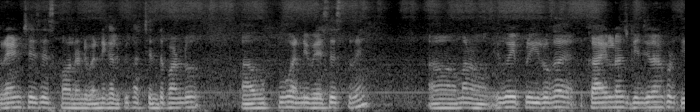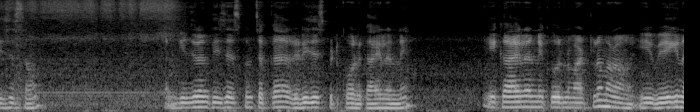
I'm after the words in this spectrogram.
గ్రైండ్ చేసేసుకోవాలండి. ఇవన్నీ కలిపి ఆ చింతపండు ఆ ఉప్పు అన్నీ వేసేసుకుని మనం ఇగో ఇప్పుడు ఈరోగా కాయల్లోంచి గింజలను కూడా తీసేస్తాం. గింజలను తీసేసుకుని చక్కగా రెడీ చేసి పెట్టుకోవాలి కాయలన్నీ. ఈ కాయలన్నీ కూరిన వాటిలో మనం ఈ వేగిన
